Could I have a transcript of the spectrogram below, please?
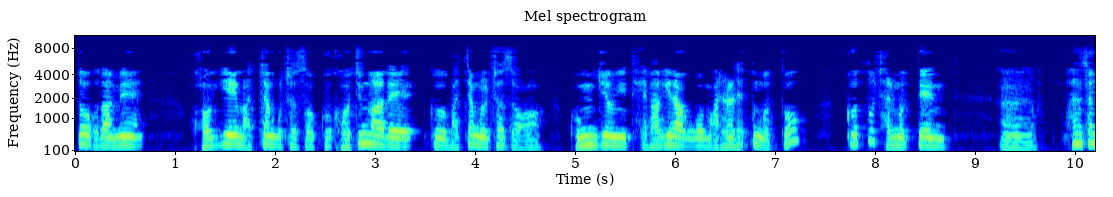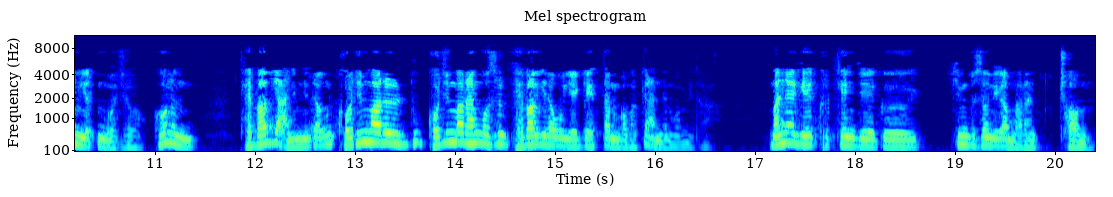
또 그 다음에 거기에 맞장구 쳐서 그 거짓말에 그 맞장구를 쳐서 공지영이 대박이라고 말을 했던 것도 그것도 잘못된 어, 환상이었던 거죠. 그거는 대박이 아닙니다. 그건 거짓말을 거짓말을 한 것을 대박이라고 얘기했다는 것밖에 안 되는 겁니다. 만약에 그렇게 이제 그 김부선이가 말한 점,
